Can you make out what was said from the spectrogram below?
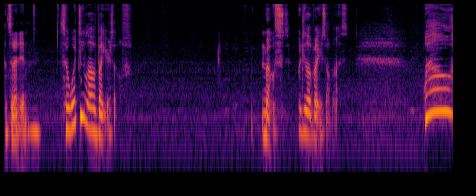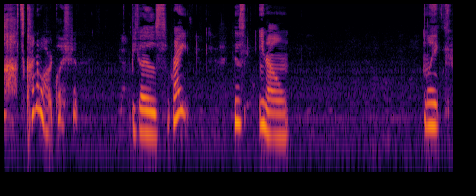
That's what I did. Mm-hmm. So, what do you love about yourself? Most. What do you love about yourself most? Well, it's kind of a hard question. Because, right? Because, you know, like,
